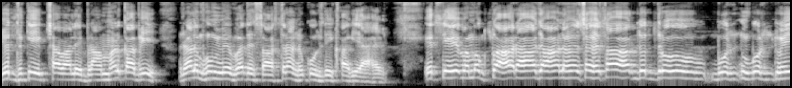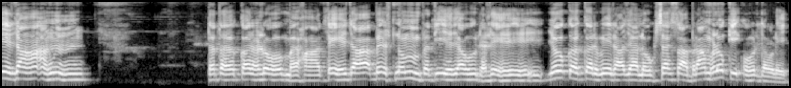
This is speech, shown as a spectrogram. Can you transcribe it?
युद्ध की इच्छा वाले ब्राह्मण का भी रणभूमि में वध शास्त्रानुकूल देखा गया है। इतव मुक्त राजान सहसा दुद्रो बुद्वेजान ततः कर्णो महातेजा विष्णु प्रतिजौरले जो कहकर वे राजा लोग सहसा ब्राह्मणों की ओर दौड़े।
